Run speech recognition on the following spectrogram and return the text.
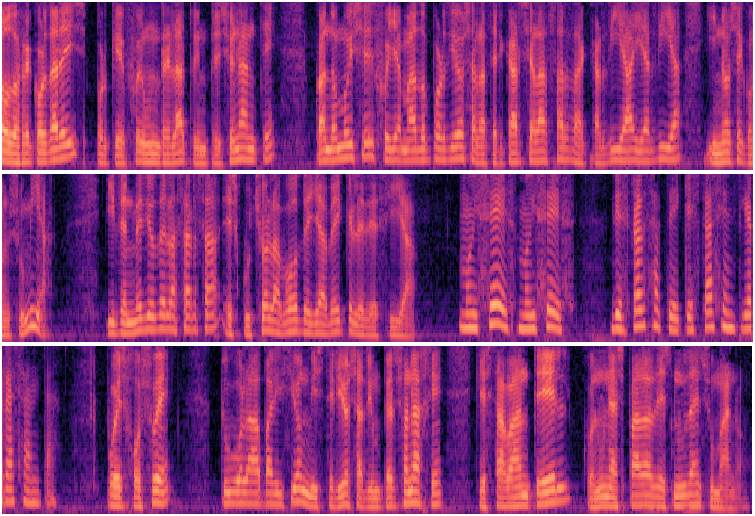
Todos recordaréis, porque fue un relato impresionante, cuando Moisés fue llamado por Dios al acercarse a la zarza que ardía y ardía y no se consumía. Y de en medio de la zarza escuchó la voz de Yahvé que le decía Moisés, Moisés, descálzate, que estás en tierra santa. Pues Josué tuvo la aparición misteriosa de un personaje que estaba ante él con una espada desnuda en su mano.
